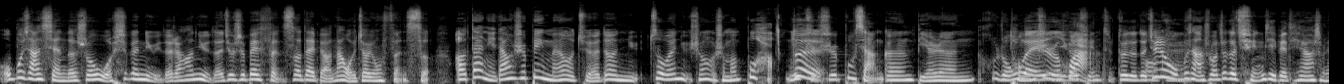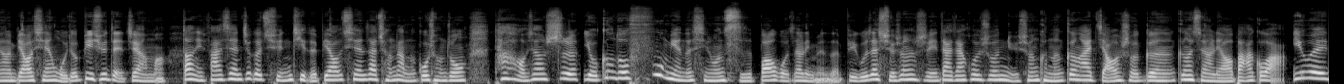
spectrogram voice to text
我不想显得说我是个女的，然后女的就是被粉色代表，那我就要用粉色。哦，但你当时并没有觉得女作为女生有什么不好，你只是不想跟别人融为一个群体。对对对，就是我不想说这个群体被贴上什么样的标签，我就必须得这样吗？当你发现这个群体的标签在成长的过程中，它好像是有更多负面的形容词包裹在里面的。比如在学生时期，大家会说女生可能更爱嚼舌根，更喜欢聊八卦，因为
